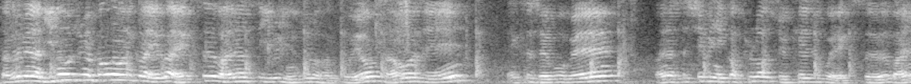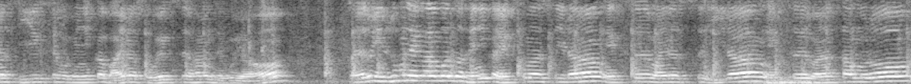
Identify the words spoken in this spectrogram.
자 그러면 이 넣어주면 빵 나오니까 얘가 x 마이너스 2를 인수로 갖고요. 나머지 x 제곱에 마이너스 10이니까 플러스 6 해주고 x 마이너스 2x 제곱이니까 마이너스 5x 하면 되고요. 자 얘도 인수분해가 한 번 더 되니까 x 마이너스 2랑 x 마이너스 2랑 x 마이너스 3으로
